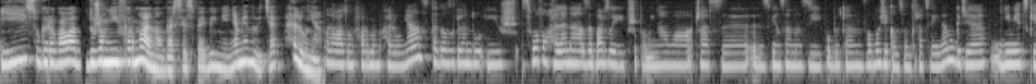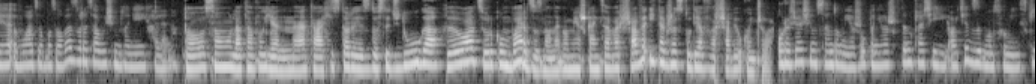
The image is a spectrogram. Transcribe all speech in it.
i sugerowała dużo mniej formalną wersję swojego imienia, mianowicie Helunia. Wolała tą formę Helunia z tego względu, iż słowo Helena za bardzo jej przypominało czasy y, związane z jej pobytem w obozie koncentracyjnym, gdzie niemieckie władze obozowe zwracały się do niej Helena. To są lata wojenne, ta historia jest dosyć długa. Była córką bardzo znanego mieszkańca Warszawy i także studia w Warszawie ukończyła. Urodziła się w Sandomierzu, ponieważ w tym czasie jej ojciec Zygmunt Słomiński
